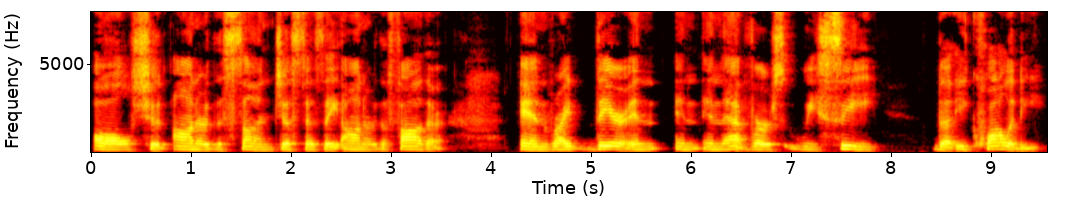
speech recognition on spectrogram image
all should honor the Son just as they honor the Father. And right there in, in, in that verse, we see the equality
